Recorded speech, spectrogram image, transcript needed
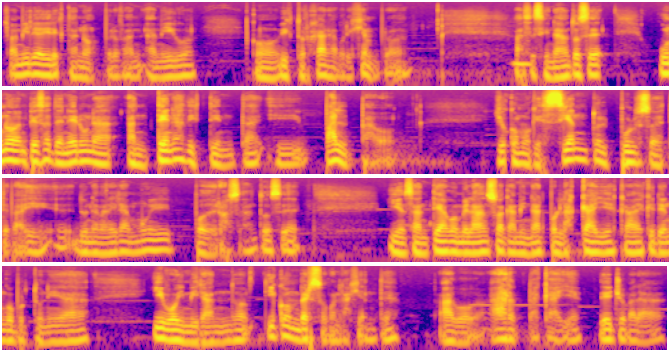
familia directa no, pero amigos como Víctor Jara, por ejemplo, asesinado. Entonces, uno empieza a tener unas antenas distintas y palpa. yo como que siento el pulso de este país eh, de una manera muy poderosa. Entonces, y en Santiago me lanzo a caminar por las calles cada vez que tengo oportunidad y voy mirando y converso con la gente. Hago harta calle. De hecho, para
